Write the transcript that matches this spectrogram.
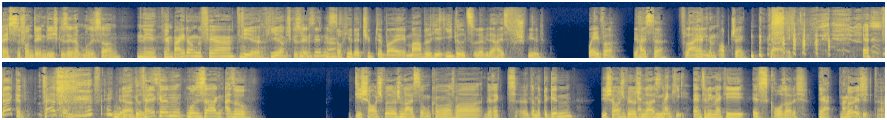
beste von denen, die ich gesehen habe, muss ich sagen. Nee, wir haben beide ungefähr vier, vier, vier habe ich gesehen. gesehen das ist doch hier der Typ, der bei Marvel hier Eagles oder wie der heißt spielt. Waver. Wie heißt der? Flying Falcon. Object Guy. Falcon. Falcon. Falcon. Ja, Falcon muss ich sagen, also die schauspielerischen Leistungen, können wir mal direkt äh, damit beginnen? Die schauspielerischen Leistungen. Mackie. Anthony Mackie ist großartig. Ja, man wirklich. Ja.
